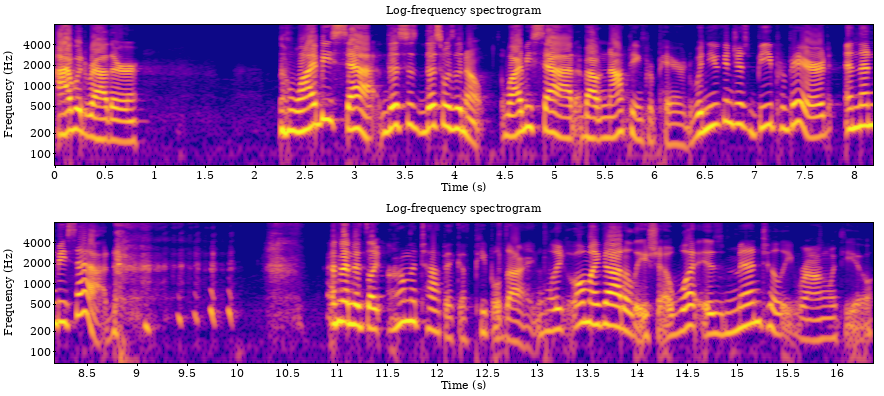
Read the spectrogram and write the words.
I would rather. Why be sad? This is this was the note. Why be sad about not being prepared when you can just be prepared and then be sad? And then it's like on the topic of people dying. Like, oh my God, Alicia, what is mentally wrong with you?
